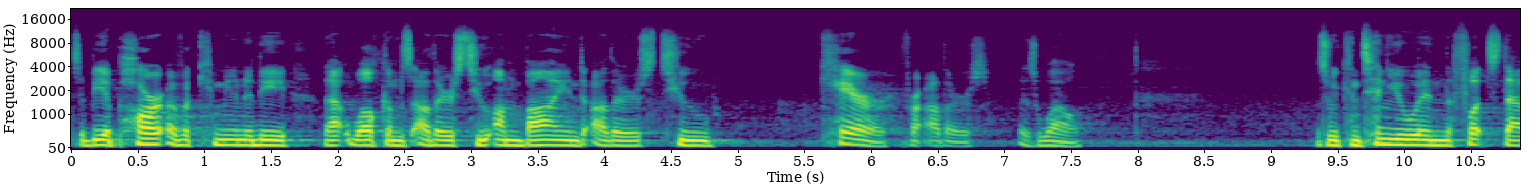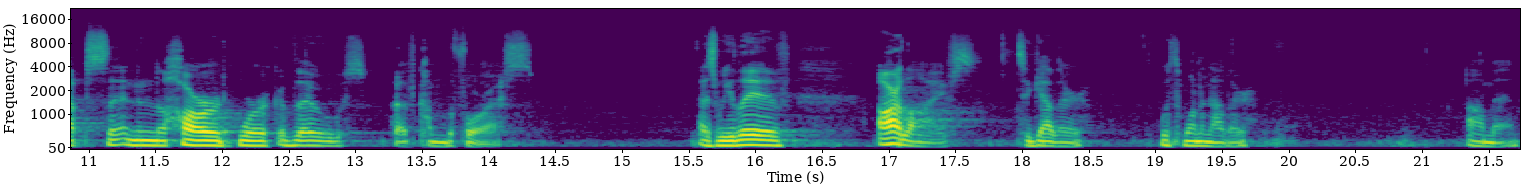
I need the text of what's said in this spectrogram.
To be a part of a community that welcomes others, to unbind others, to care for others as well. As we continue in the footsteps and in the hard work of those who have come before us. as we live our lives together with one another. Amen.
